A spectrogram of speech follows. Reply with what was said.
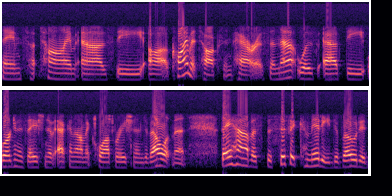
same time as the uh, climate talks in Paris, and that was at the Organization of Economic Cooperation and Development. They have a specific committee devoted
